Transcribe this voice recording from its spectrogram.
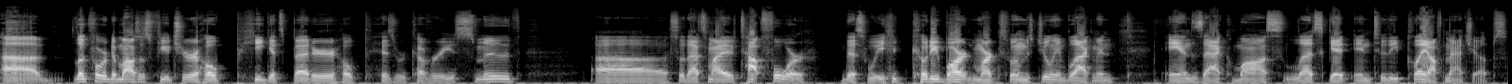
uh, look forward to Moss's future. Hope he gets better. Hope his recovery is smooth. Uh, so that's my top four this week: Cody Barton, Marcus Williams, Julian Blackmon, and Zach Moss. Let's get into the playoff matchups.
